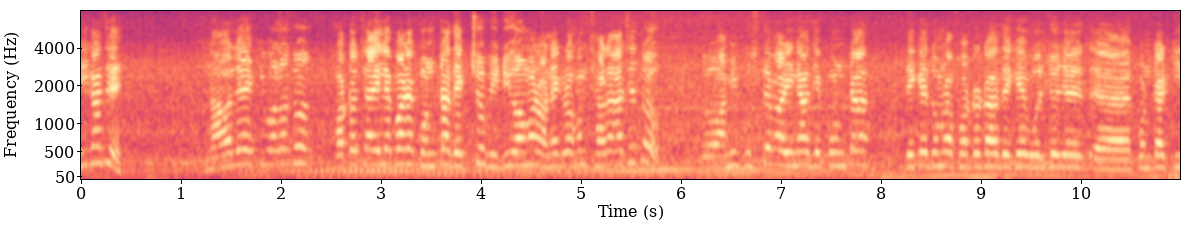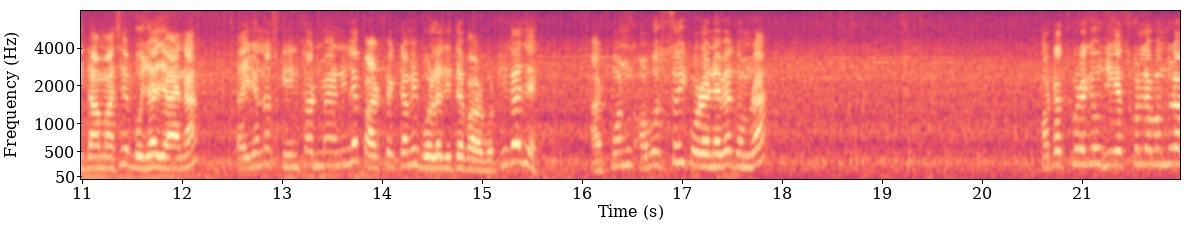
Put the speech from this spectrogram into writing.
ঠিক আছে? নাহলে কি বলতো ফটো চাইলে পরে কোনটা দেখছ? ভিডিও আমার অনেক রকম ছাড়া আছে তো। তো আমি বুঝতে পারি না যে কোনটা দেখে তোমরা ফটোটা দেখে বলছো যে কোনটার কি দাম আছে, বোঝা যায় না। তাই জন্য স্ক্রিনশট মেরে নিলে পারফেক্ট আমি বলে দিতে পারব, ঠিক আছে? আর ফোন অবশ্যই করে নেবে তোমরা। হঠাৎ করে কেউ জিজ্ঞেস করলে বন্ধুরা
